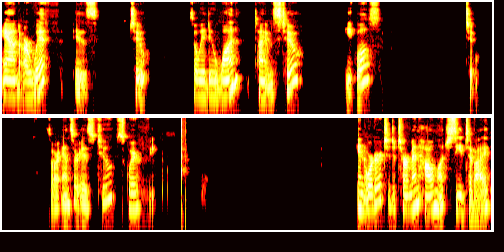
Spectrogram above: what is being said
and our width is 2. So we do 1 times 2 equals 2. So our answer is 2 square feet. In order to determine how much seed to buy,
